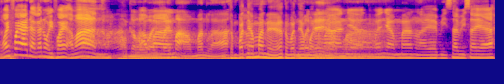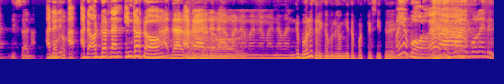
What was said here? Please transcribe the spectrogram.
wifi ada kan wifi aman. Aman. Kalau Aman. wifi mah aman lah. Tempat nyaman ya, tempat nyaman. Tempatnya ya. Aman ya, teman nyaman lah ya, bisa bisa ya. Bisa. Ada di- ada outdoor dan indoor dong. Ada, ada, ada ada, ada, dong. aman aman aman aman. Eh boleh kali kapan-kapan kita podcast itu ya. Oh iya boleh lah. boleh boleh nih.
